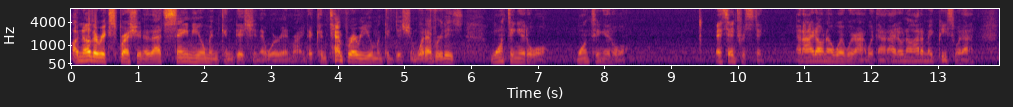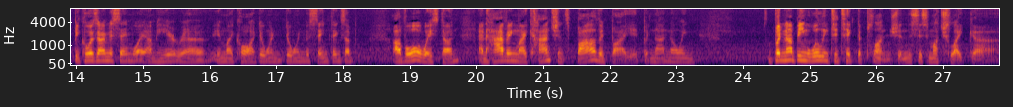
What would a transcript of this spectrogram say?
another expression of that same human condition that we're in, right? The contemporary human condition, whatever it is, wanting it all. Wanting it all. It's interesting. And I don't know where we're at with that. I don't know how to make peace with that. Because I'm the same way. I'm here uh, in my car doing, doing the same things I'm I've always done, and having my conscience bothered by it, but not knowing, but not being willing to take the plunge. And this is much like, uh,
